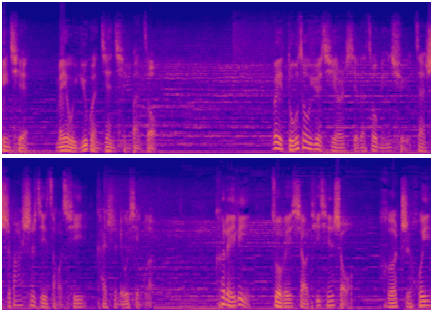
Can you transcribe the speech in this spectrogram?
并且没有羽管键琴伴奏。为独奏乐器而写的奏鸣曲在十八世纪早期开始流行了。科雷利作为小提琴手。和指挥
